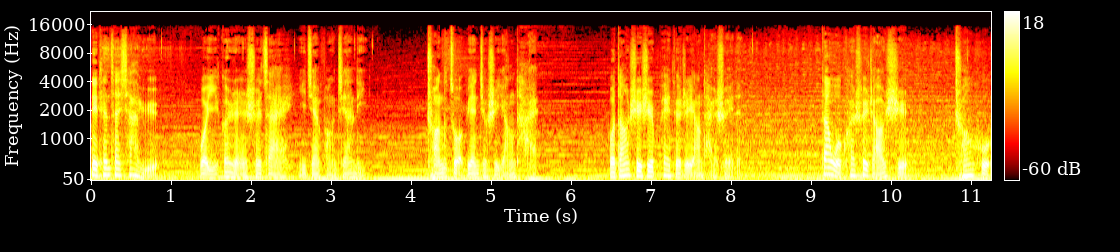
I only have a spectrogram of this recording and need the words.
那天在下雨。我一个人睡在一间房间里，床的左边就是阳台。我当时是背对着阳台睡的，但我快睡着时，窗户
